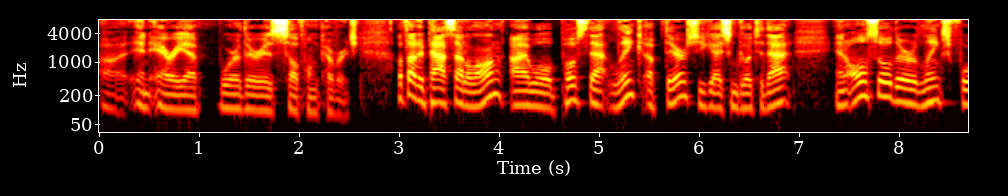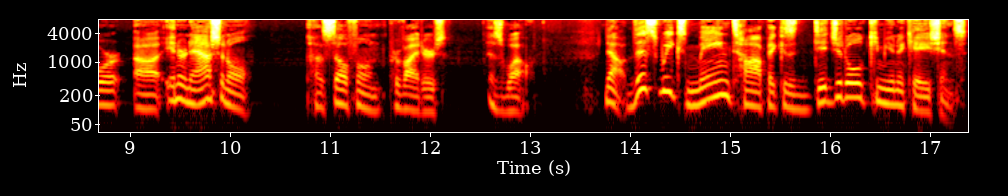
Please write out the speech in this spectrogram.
uh, an area where there is cell phone coverage. I thought I'd pass that along. I will post that link up there so you guys can go to that. And also, there are links for uh, international uh, cell phone providers as well. Now, this week's main topic is digital communications.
